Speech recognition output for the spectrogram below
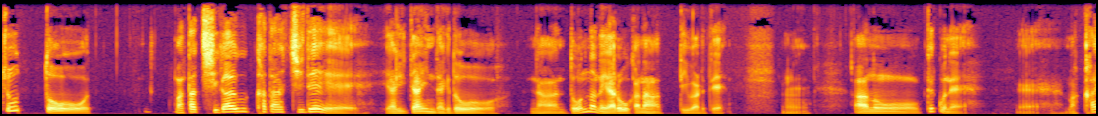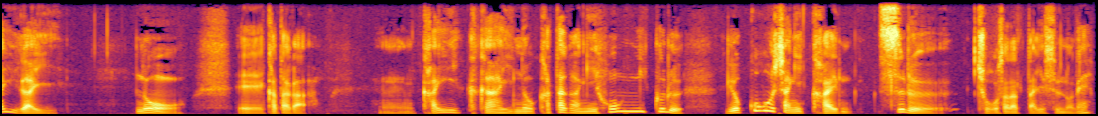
ちょっとまた違う形でやりたいんだけどなどんなのやろうかなって言われて、うん、あの結構ね、えー、まあ、海外の、えー、方が、うん、海外の方が日本に来る旅行者に関する調査だったりするのね。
